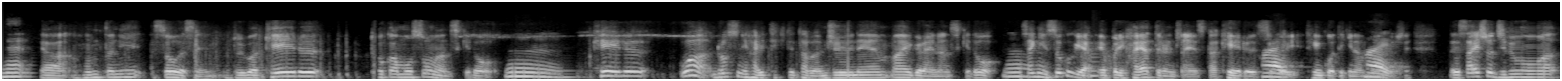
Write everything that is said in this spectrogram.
ね。いや、本当にそうですね。例えばケールとかもそうなんですけど、うん、ケールはロスに入ってきて多分10年前ぐらいなんですけど、うん、最近すごくややっぱり流行ってるんじゃないですか、ケール、すごい健康的なものとして。はい、最初自分は、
